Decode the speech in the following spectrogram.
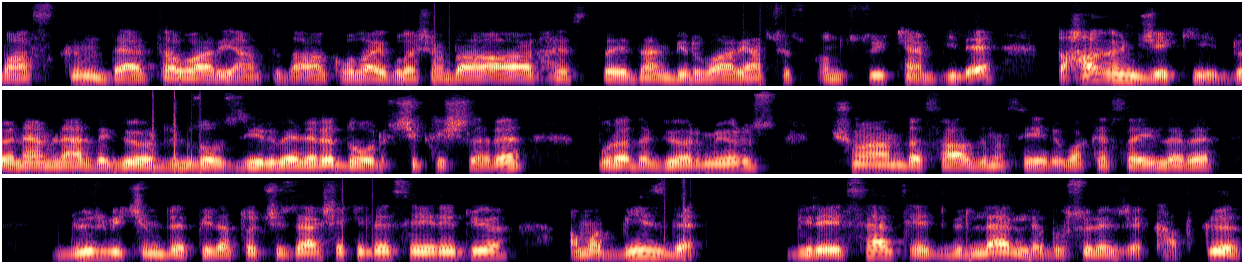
baskın delta varyantı, daha kolay bulaşan, daha ağır hasta eden bir varyant söz konusuyken bile daha önceki dönemlerde gördüğümüz o zirvelere doğru çıkışları burada görmüyoruz. Şu anda salgının seyri, vaka sayıları düz biçimde plato çizer şekilde seyrediyor. Ama biz de bireysel tedbirlerle bu sürece katkı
